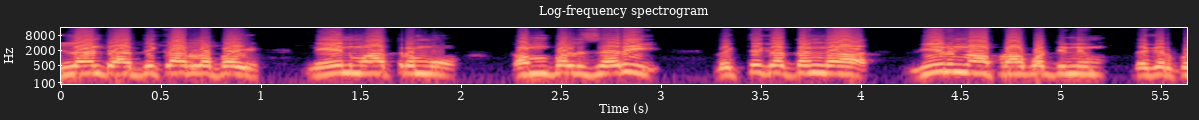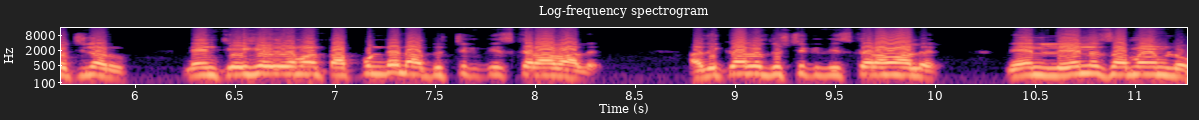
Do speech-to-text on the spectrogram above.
ఇలాంటి అధికారులపై నేను మాత్రము కంపల్సరీ వ్యక్తిగతంగా వీరు నా ప్రాపర్టీని దగ్గరకు వచ్చినారు. నేను చేసేది ఏమైనా తప్పుంటే నా దృష్టికి తీసుకురావాలి. అధికారుల దృష్టికి తీసుకురావాలి. నేను లేని సమయంలో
